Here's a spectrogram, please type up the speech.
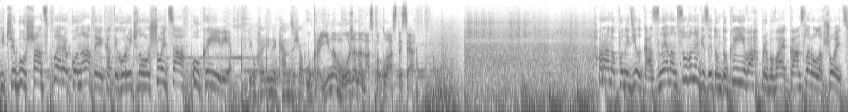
І чи був шанс переконати категоричного Шольца у Києві? Україна може на нас покластися. Ранок понеділка з неанонсованим візитом до Києва прибуває канцлер Олаф Шольц.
